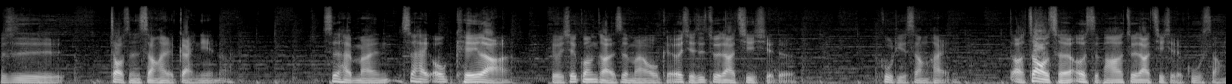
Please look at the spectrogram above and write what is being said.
就是。造成伤害的概念呢，是还蛮是还 OK 啦，有一些关卡是蛮 OK，而且是最大气血的固体伤害，啊，造成二十趴最大气血的固伤，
